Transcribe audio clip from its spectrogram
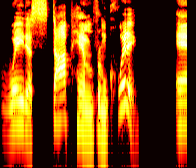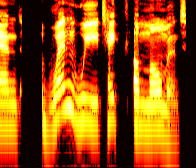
way to stop him from quitting. And when we take a moment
